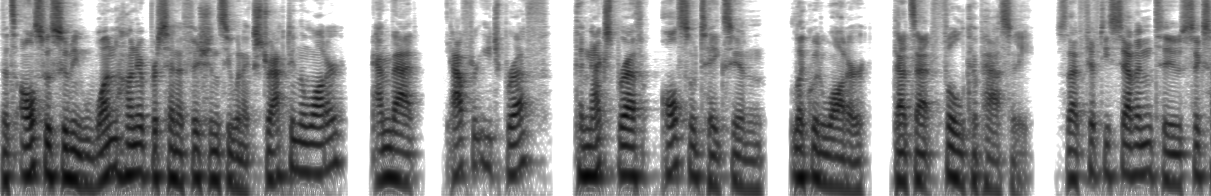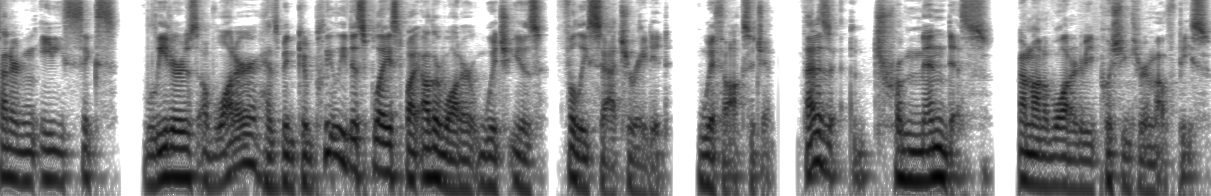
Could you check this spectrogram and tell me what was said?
That's also assuming 100% efficiency when extracting the water, and that after each breath, the next breath also takes in liquid water that's at full capacity. So that 57 to 686 liters of water has been completely displaced by other water, which is fully saturated with oxygen. That is a tremendous amount of water to be pushing through a mouthpiece.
